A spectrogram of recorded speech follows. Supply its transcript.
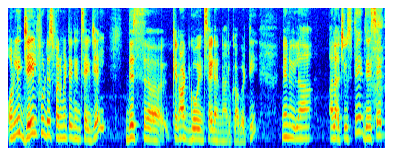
Only jail food is permitted inside jail. This cannot go inside అన్నారు కాబట్టి నేను ఇలా అలా చూస్తే దే సెట్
